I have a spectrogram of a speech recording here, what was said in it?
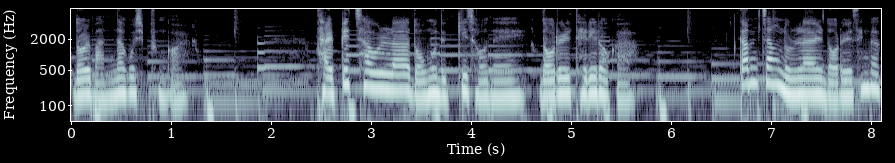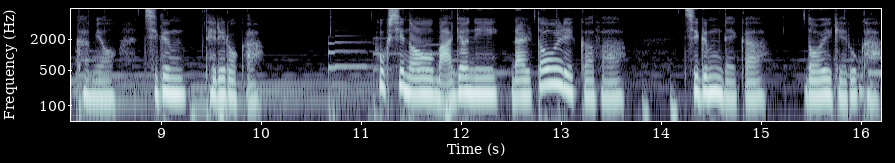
널 만나고 싶은 걸. 달빛 차올라 너무 늦기 전에 너를 데리러 가. 깜짝 놀랄 너를 생각하며 지금 데리러 가 혹시 너 막연히 날 떠올릴까봐 지금 내가 너에게로 가.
